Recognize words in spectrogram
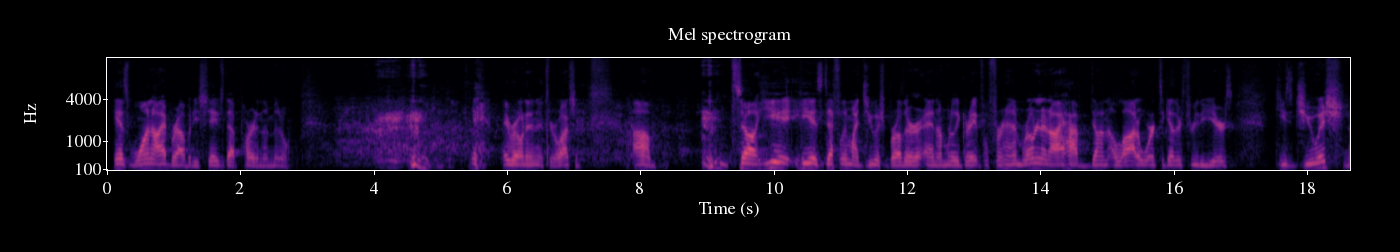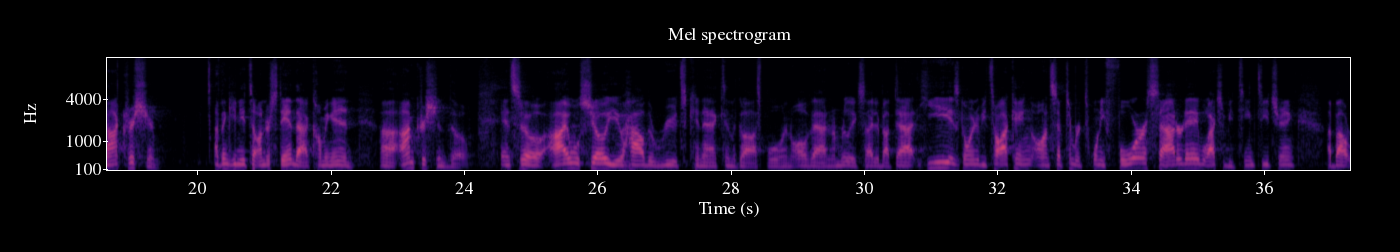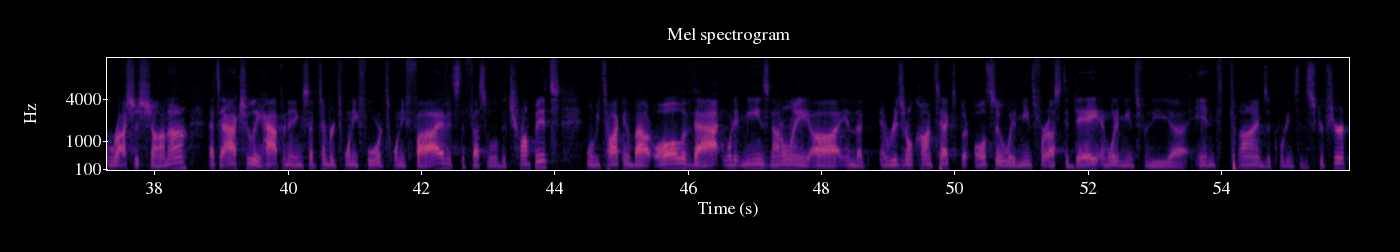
He has one eyebrow, but he shaves that part in the middle. hey, Ronan, if you're watching. Um, so he he is definitely my Jewish brother, and I'm really grateful for him. Ronan and I have done a lot of work together through the years. He's Jewish, not Christian. I think you need to understand that coming in. Uh, I'm Christian though. And so I will show you how the roots connect in the gospel and all of that. And I'm really excited about that. He is going to be talking on September 24, Saturday. We'll actually be team teaching about Rosh Hashanah. That's actually happening September 24, 25. It's the Festival of the Trumpets. We'll be talking about all of that, what it means not only uh, in the original context, but also what it means for us today and what it means for the uh, end times according to the scripture.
